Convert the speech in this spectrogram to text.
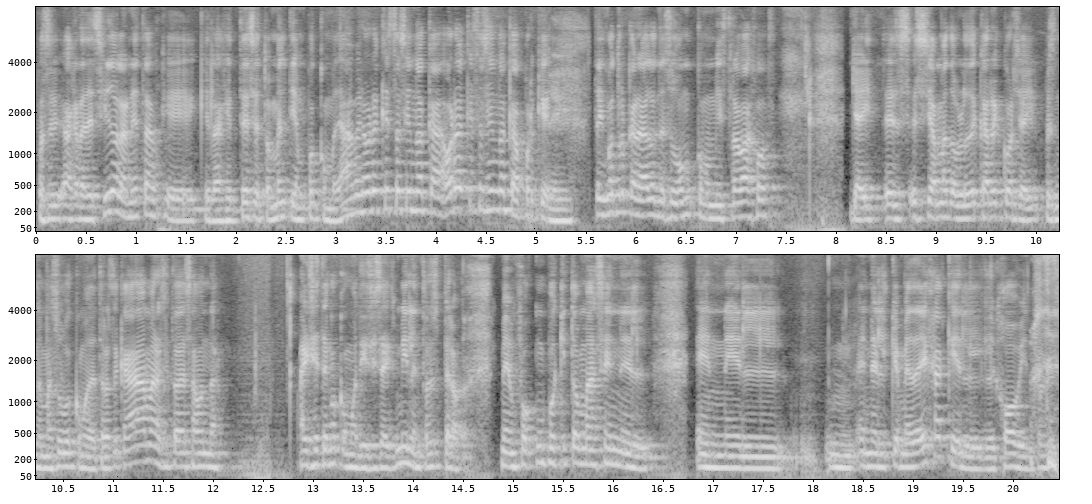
pues agradecido, la neta, que, que la gente se tome el tiempo como de, "Ah, a ver, ahora qué está haciendo acá, ahora qué está haciendo acá, porque Sí. tengo otro canal donde subo como mis trabajos y ahí es- es- se llama WDK Records y ahí pues nomás subo como detrás de cámaras y toda esa onda. Ahí sí tengo como 16 mil, entonces, pero me enfoco un poquito más en el, en el, en el que me deja que el, el hobby. Entonces,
